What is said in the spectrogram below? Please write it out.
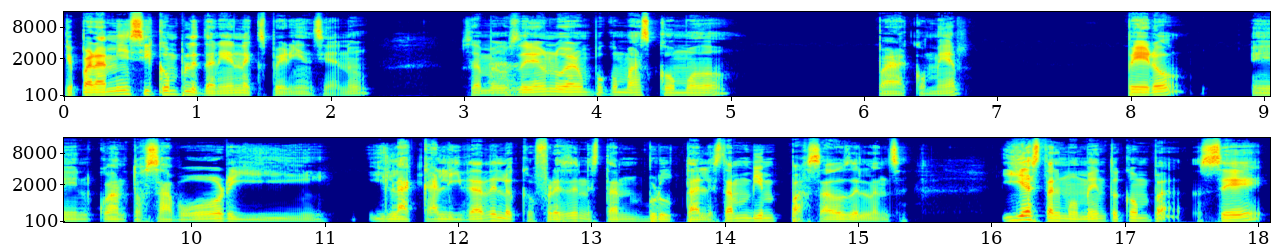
Que para mí sí completarían la experiencia, ¿no? O sea, me gustaría un lugar un poco más cómodo para comer. Pero en cuanto a sabor y, y la calidad de lo que ofrecen están brutales, están bien pasados de lanza. Y hasta el momento, compa, se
